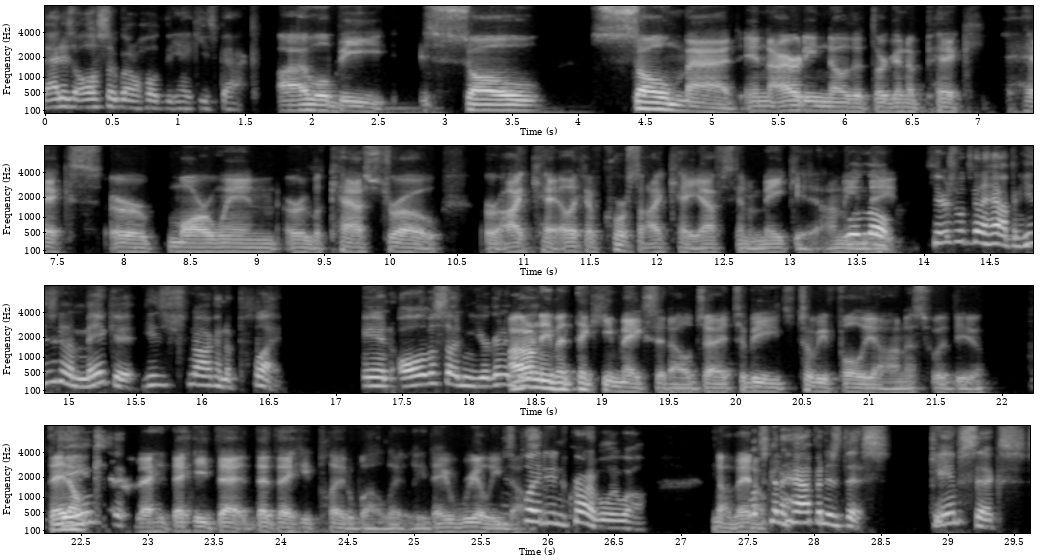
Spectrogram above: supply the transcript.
that is also going to hold the Yankees back. I will be so so mad, and I already know that they're gonna pick Hicks or Marwin or LeCastro or IK. Like, of course, IKF's gonna make it. I mean, well, no. They... Here's what's gonna happen. He's gonna make it. He's just not gonna play. And all of a sudden, you're gonna. I don't even think he makes it, LJ. To be to be fully honest with you, they don't care that, that he that, that that he played well lately. They really He's don't. played incredibly well. No, they. Don't. What's going to happen is this: Game six,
